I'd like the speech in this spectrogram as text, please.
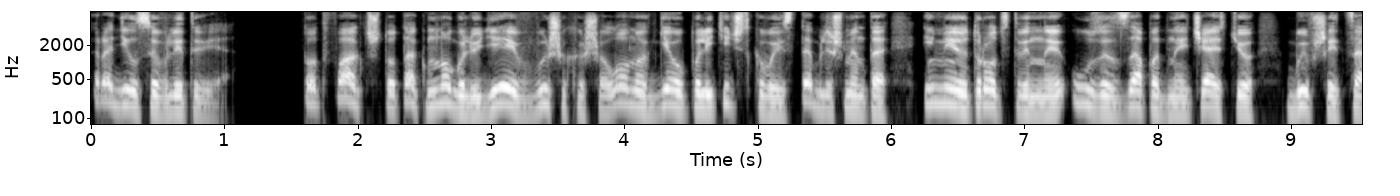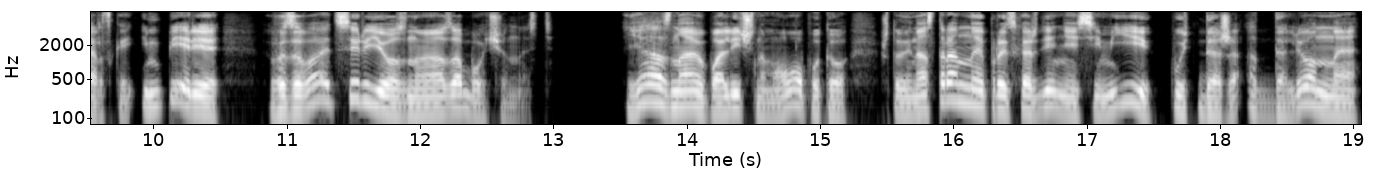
родился в Литве. Тот факт, что так много людей в высших эшелонах геополитического истеблишмента имеют родственные узы с западной частью бывшей царской империи, вызывает серьезную озабоченность. Я знаю по личному опыту, что иностранное происхождение семьи, пусть даже отдаленное,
